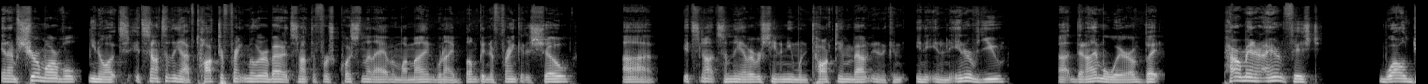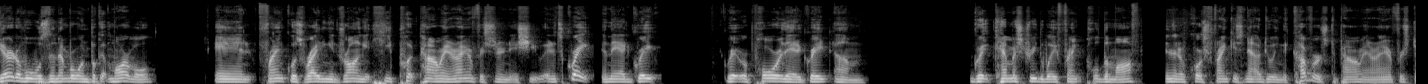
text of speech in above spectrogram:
and I'm sure Marvel, you know, it's it's not something I've talked to Frank Miller about. It's not the first question that I have in my mind when I bump into Frank at a show. Uh, it's not something I've ever seen anyone talk to him about in, a, in, in an interview uh, that I'm aware of. But Power Man and Iron Fist, while Daredevil was the number one book at Marvel, and Frank was writing and drawing it, he put Power Man and Iron Fist in an issue, and it's great. And they had great, great rapport. They had a great, um, great chemistry. The way Frank pulled them off, and then of course Frank is now doing the covers to Power Man and Iron Fist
